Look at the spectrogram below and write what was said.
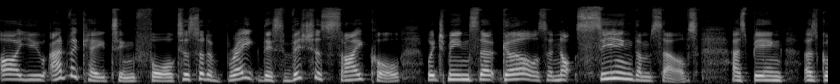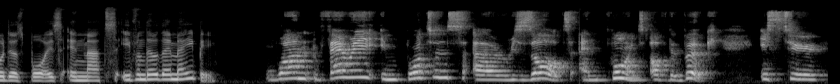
are you advocating for to sort of break this vicious cycle, which means that girls are not seeing themselves as being as good as boys in maths, even though they may be? One very important uh, result and point of the book is to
